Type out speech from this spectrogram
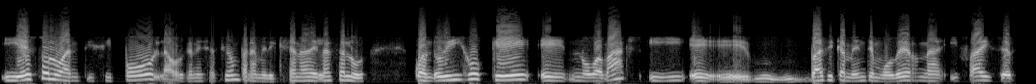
Y esto lo anticipó la Organización Panamericana de la Salud cuando dijo que eh, Novavax y eh, básicamente Moderna y Pfizer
